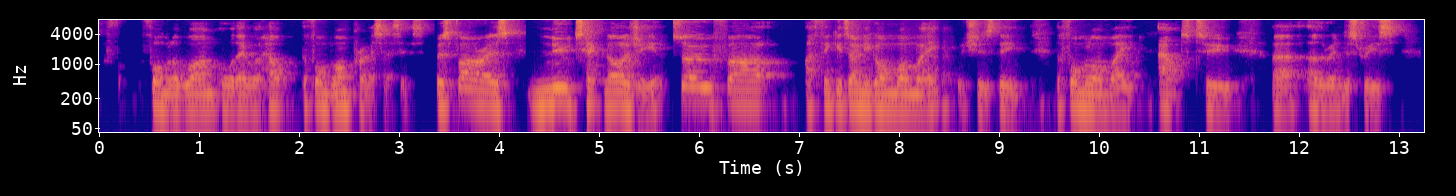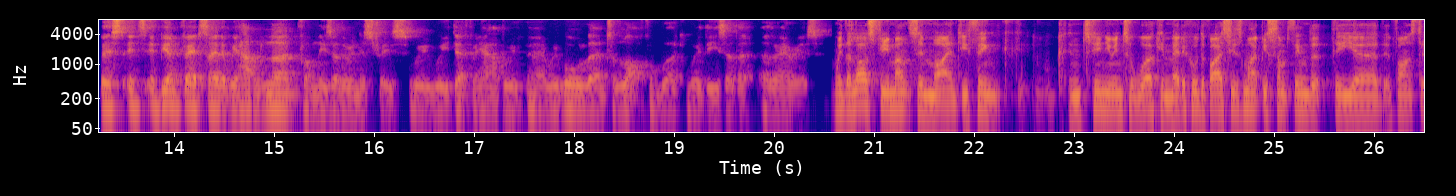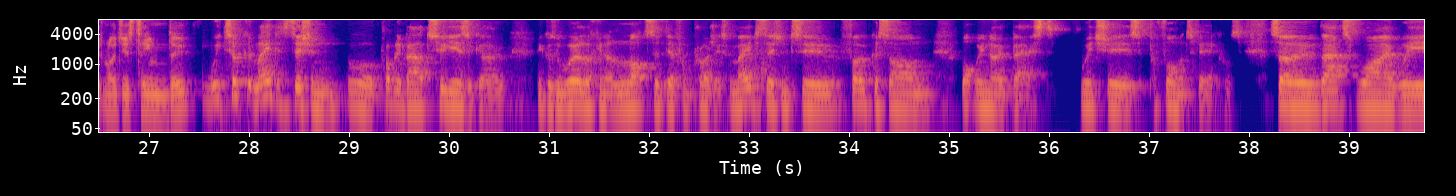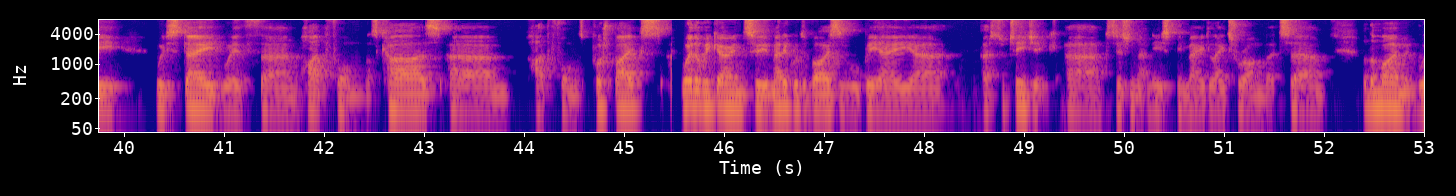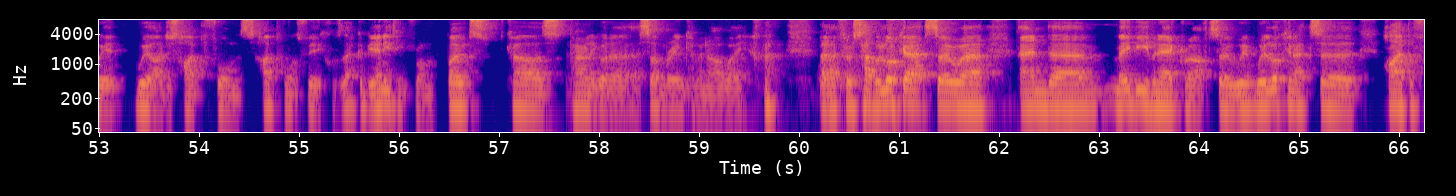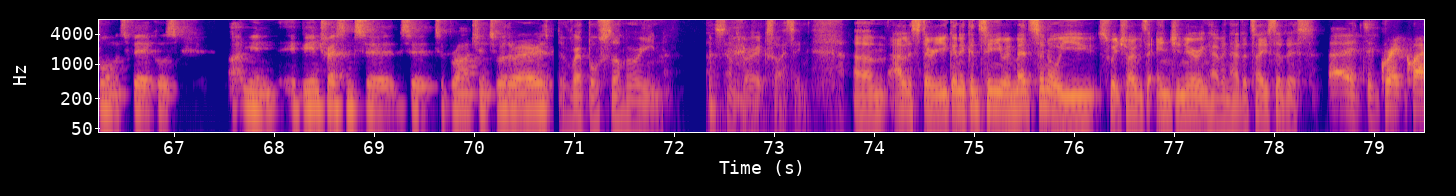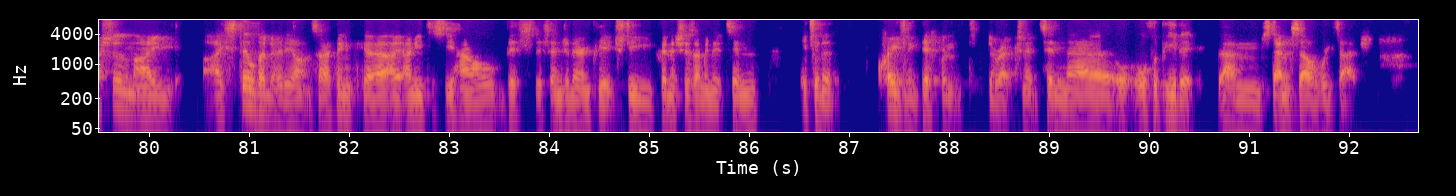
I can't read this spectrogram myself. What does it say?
Formula One or they will help the Formula One processes. But as far as new technology, so far I think it's only gone one way, which is the, the Formula One way out to uh, other industries but it's, it's, it'd be unfair to say that we haven't learned from these other industries. We, we definitely have. We've, uh, we've all learned a lot from working with these other, other areas. With the last few months in mind, do you think continuing to work in medical devices might be something that the, uh, the advanced technologies team do? We took made a decision oh, probably about two years ago because we were looking at lots of different projects. We made a decision to focus on what we know best, which is performance vehicles. So that's why we We've stayed with um, high performance cars, um, high performance push bikes. Whether we go into medical devices will be a, uh, a strategic uh, decision that needs to be made later on. But um, at the moment, we're, we are just high performance, high performance vehicles. That could be anything from boats, cars. Apparently, got a, a submarine coming our way uh, for us to have a look at. So, uh, and um, maybe even aircraft. So we're, we're looking at uh, high performance vehicles. I mean, it'd be interesting to, to, to branch into other areas. The Red Bull submarine. That sounds very exciting. Um, Alistair, are you going to continue in medicine or you switch over to engineering having had a taste of this? Uh, it's a great question. I I still don't know the answer. I think uh, I, I, need to see how this this engineering PhD finishes. I mean, it's in it's in a crazily different direction. It's in uh, orthopedic um, stem cell research.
